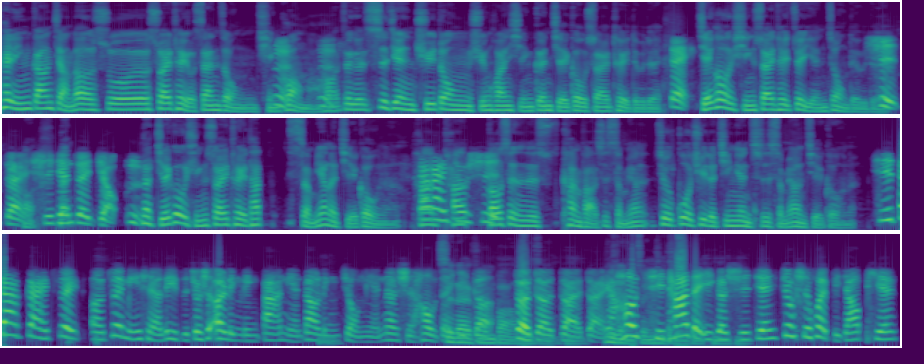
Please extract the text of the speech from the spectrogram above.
佩林刚讲到说衰退有三种情况嘛，哈、嗯嗯，这个事件驱动、循环型跟结构衰退，对不对？对，结构型衰退最严重，对不对？是，对，时间最久。嗯，那结构型衰退它什么样的结构呢？大概就是高盛的看法是什么样？就过去的经验是什么样的结构呢？其实大概最呃最明显的例子就是二零零八年到零九年那时候的一个，对对对对，然后其他的一个时间就是会比较偏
